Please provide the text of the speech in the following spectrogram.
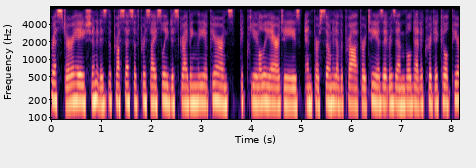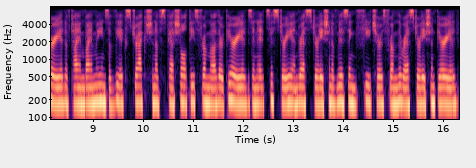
Restoration It is the process of precisely describing the appearance, peculiarities, and persona of a property as it resembled at a critical period of time by means of the extraction of specialties from other periods in its history and restoration of missing features from the restoration period.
